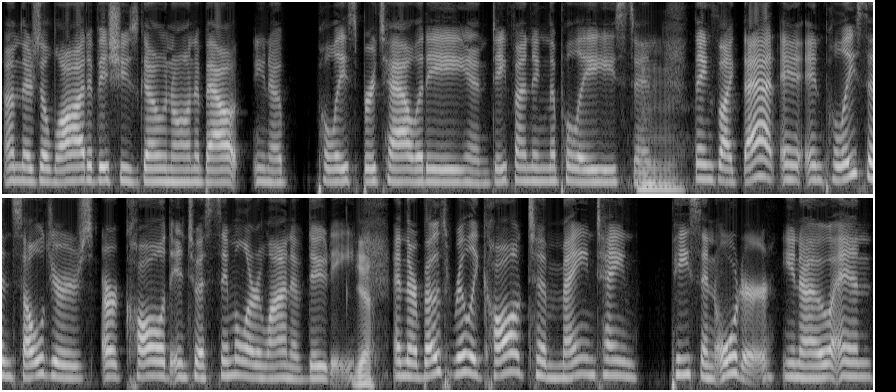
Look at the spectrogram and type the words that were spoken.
Um, there's a lot of issues going on about, you know, police brutality and defunding the police and mm. things like that. And, and police and soldiers are called into a similar line of duty. Yeah. And they're both really called to maintain peace and order, you know, and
